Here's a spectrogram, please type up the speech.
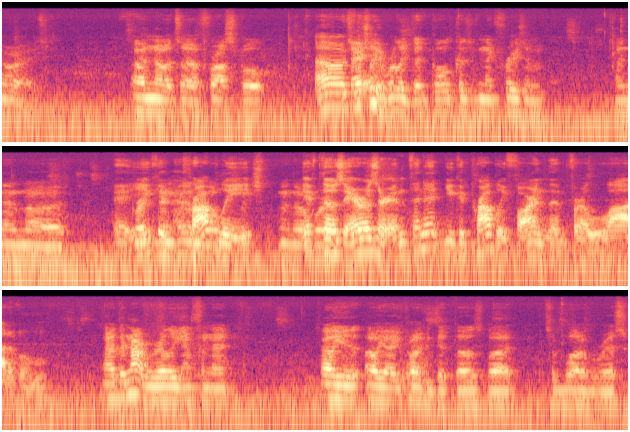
Alright. Oh no, it's a frost bolt. Oh, It's actually a really good bolt because you can like freeze them, and then uh, you break then could hit 'em and probably, if those arrows are infinite, you could probably farm them for a lot of them. Uh, they're not really infinite. Oh yeah, oh yeah, you probably could get those, but it's a lot of risk.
